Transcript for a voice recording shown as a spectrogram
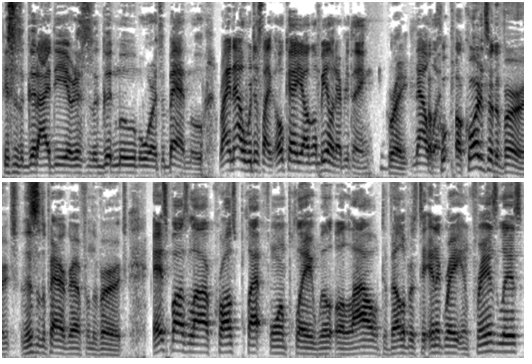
this is a good idea or this is a good move or it's a bad move. Right now we're just like, okay, y'all gonna be on everything. Great. Now what? Acco- according to The Verge, this is a paragraph from The Verge. Xbox Live cross-platform play will allow developers to integrate in friends list,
